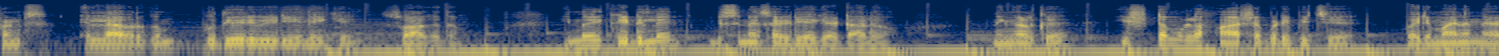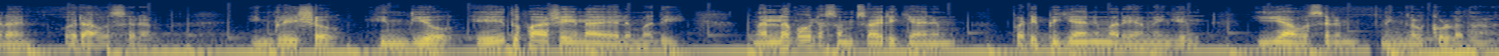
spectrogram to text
ഫ്രണ്ട്സ് എല്ലാവർക്കും പുതിയൊരു വീഡിയോയിലേക്ക് സ്വാഗതം. ഇന്നൊരു കിഡിലൈൻ ബിസിനസ് ഐഡിയ കേട്ടാലോ? നിങ്ങൾക്ക് ഇഷ്ടമുള്ള ഭാഷ പഠിപ്പിച്ച് വരുമാനം നേടാൻ ഒരവസരം. ഇംഗ്ലീഷോ ഹിന്ദിയോ ഏത് ഭാഷയിലായാലും മതി. നല്ലപോലെ സംസാരിക്കാനും പഠിപ്പിക്കാനും അറിയാമെങ്കിൽ ഈ അവസരം നിങ്ങൾക്കുള്ളതാണ്.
